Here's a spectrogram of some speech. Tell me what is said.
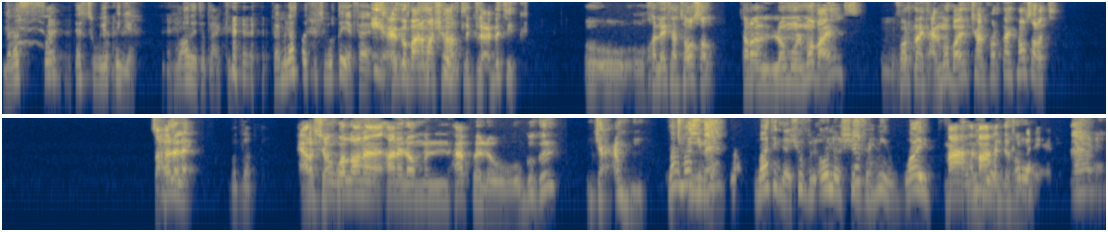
منصة تسويقية. مو هذه تطلع الكلمة فمنصة تسويقية ف إي عقب أنا ما شهرت لك لعبتك و- و- وخليتها توصل. ترى لو مو ال mobiles و Fortnite على الموبايل كان Fortnite ما وصلت. صح ولا لا؟ بالضبط. عرفت شلون؟ والله أنا أنا لو من Apple و Google نجعمهم ما ما تقدر. ما- ما تقدر. شوف ال ownership؟ هني وايد ما ما عندهم. يعني. لا.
